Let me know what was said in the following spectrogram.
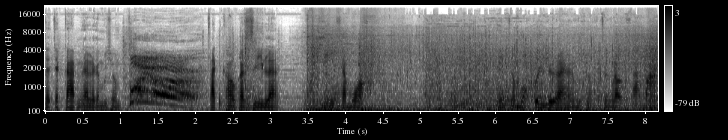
จะจัดการไม่ได้เลยท่านผู้ชม Fire! ตัดเข้าคัสซีนแล้วนี่จมวกนี่จมวกบนเรือนะท่านผู้ชมซึ่งเราสามารถ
